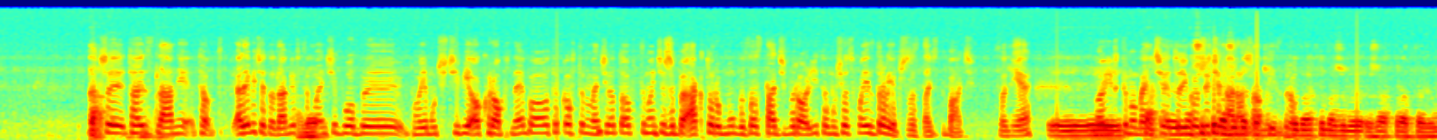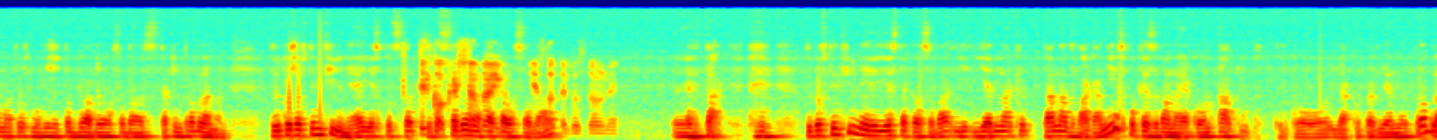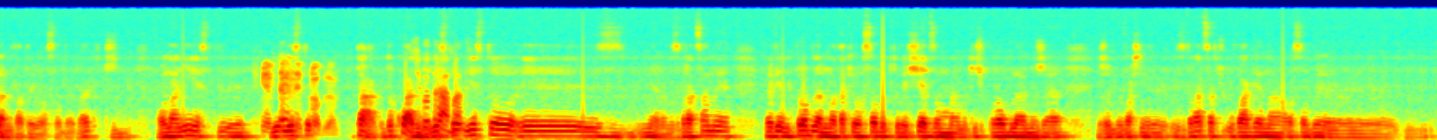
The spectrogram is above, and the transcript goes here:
Znaczy, to jest dla mnie, to, ale wiecie, to dla mnie w tym momencie byłoby, powiem uczciwie, okropne, bo tylko w tym momencie, no to w tym momencie, żeby aktor mógł zostać w roli, to musi o swoje zdrowie przestać dbać, co nie? No i w tym momencie tak, to jego życie chyba, żeby narażamy taki, chyba, chyba żeby, że akurat tak Mateusz mówi, że to byłaby osoba z takim problemem. Tylko, że w tym filmie jest podsta- Tylko przedstawiona Christian taka Bale osoba. jest do tego zdolny. E, tak. Tylko w tym filmie jest taka osoba i jednak ta nadwaga nie jest pokazywana jako on atut, tylko jako pewien problem dla tej osoby, tak? Czyli ona nie jest... Śmiertelny jest to, problem. Tak, dokładnie. Jest to, jest to yy, z, nie wiem, zwracany pewien problem na takie osoby, które siedzą, mają jakiś problem, że, żeby właśnie zwracać uwagę na osoby yy,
